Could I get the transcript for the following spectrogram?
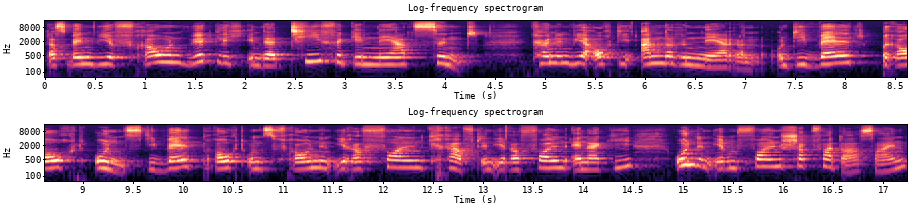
dass wenn wir Frauen wirklich in der Tiefe genährt sind, können wir auch die anderen nähren. Und die Welt braucht uns. Die Welt braucht uns Frauen in ihrer vollen Kraft, in ihrer vollen Energie und in ihrem vollen Schöpferdasein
